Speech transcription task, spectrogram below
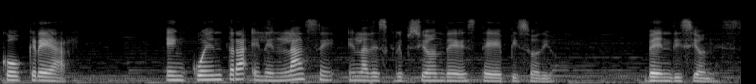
co-crear. Encuentra el enlace en la descripción de este episodio. Bendiciones.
